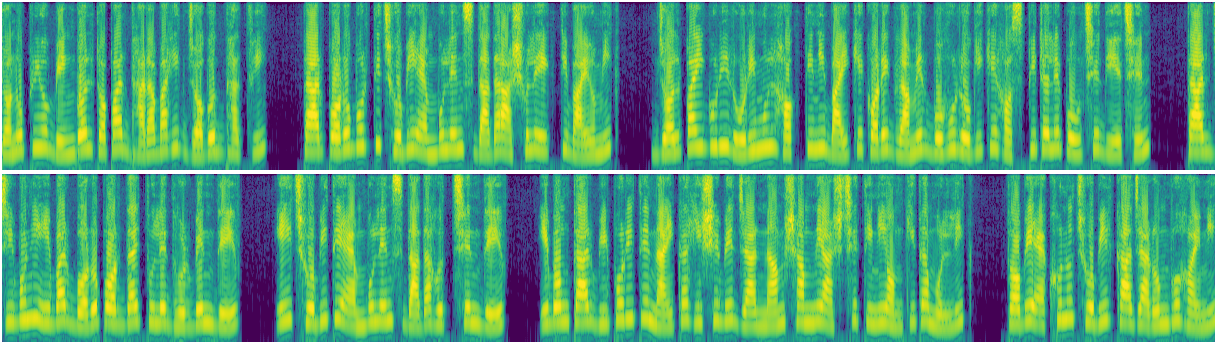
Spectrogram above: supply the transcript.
জনপ্রিয় বেঙ্গল টপার ধারাবাহিক জগদ্ধাত্রী। তার পরবর্তী ছবি অ্যাম্বুলেন্স, দাদা, আসলে একটি বায়োমিক। জলপাইগুড়ির ররিমুল হক তিনি বাইকে করে গ্রামের বহু রোগীকে হসপিটালে পৌঁছে দিয়েছেন। তার জীবনী এবার বড় পর্দায় তুলে ধরবেন দেব। এই ছবিতে অ্যাম্বুলেন্স, দাদা, হচ্ছেন দেব। এবং তার বিপরীতে নায়িকা হিসেবে যার নাম সামনে আসছে তিনি অঙ্কিতা মল্লিক, তবে এখনও ছবির কাজ আরম্ভ হয়নি,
